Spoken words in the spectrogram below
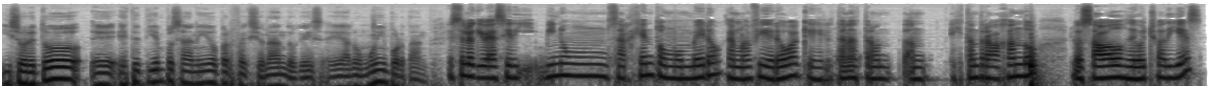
Y sobre todo, eh, este tiempo se han ido perfeccionando, que es algo muy importante. Eso es lo que iba a decir. Vino un sargento, un bombero, Hernán Figueroa, que están, están trabajando los sábados de 8 a 10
